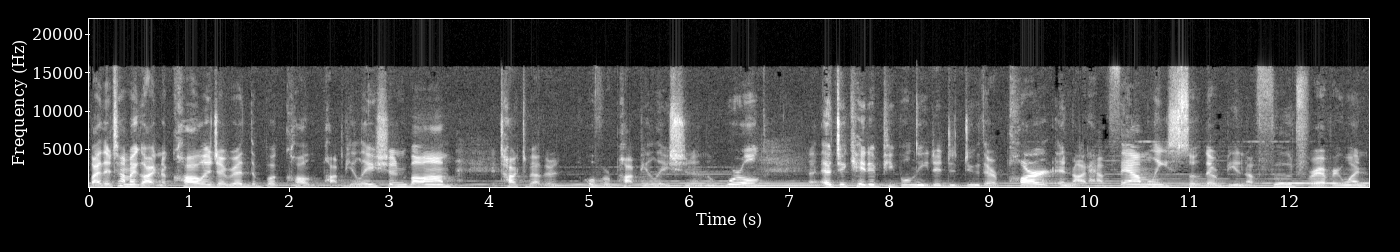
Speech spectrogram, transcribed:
By the time I got into college, I read the book called Population Bomb. It talked about the overpopulation in the world. Educated people needed to do their part and not have families so there'd be enough food for everyone.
